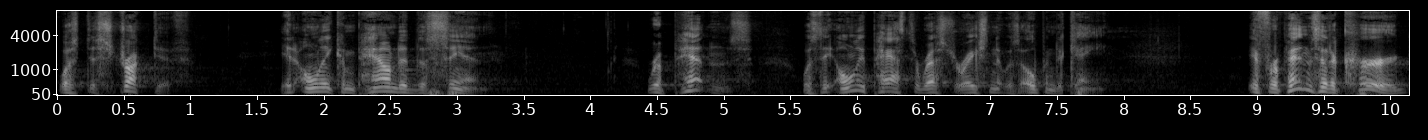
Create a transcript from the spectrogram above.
was destructive. It only compounded the sin. Repentance was the only path to restoration that was open to Cain. If repentance had occurred,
